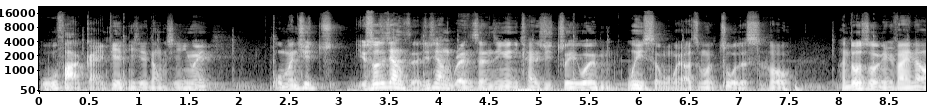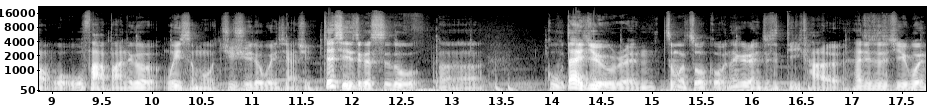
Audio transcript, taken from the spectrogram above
无法改变一些东西，因为我们去有时候是这样子的，就像人生，今天你开始去追问为什么我要这么做的时候，很多时候你会发现到我无法把那个为什么继续的问下去。这其实这个思路，呃。古代就有人这么做过，那个人就是笛卡尔，他就是去问，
